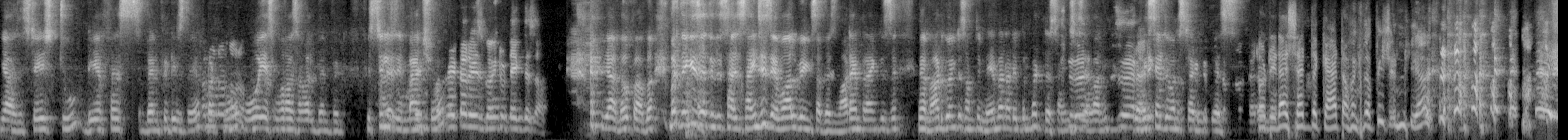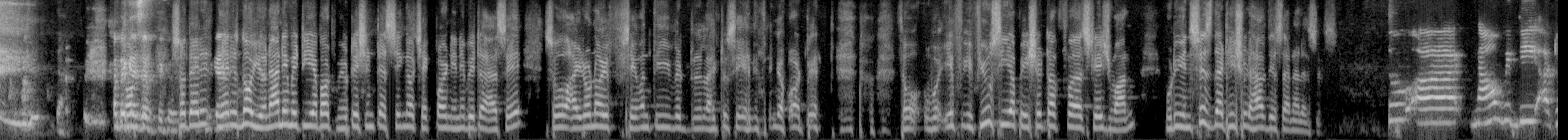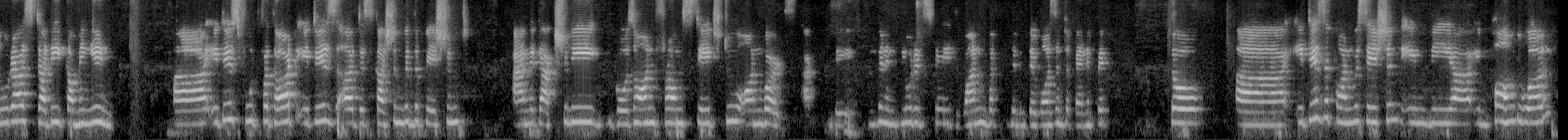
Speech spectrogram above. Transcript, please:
Yeah, the stage two DFS benefit is there, No, but no, no, no. OS overall survival benefit. It still is I think immature. Moderator is going to take this up. yeah, no problem. But the thing is that the science is evolving. So that's what I'm trying to say. We are not going to something may not able, but the science is is evolving. this is a The recent one study, yes. So did I set the cat among the pigeon here? Yeah. Because, Okay. of, because So there is because- there is no unanimity about mutation testing or checkpoint inhibitor assay. So I don't know if Sevanti would like to say anything about it. So if if you see a patient of uh, stage one, would you insist that he should have this analysis? So uh, now with the ADAURA study coming in, uh, it is food for thought. It is a discussion with the patient, and it actually goes on from stage two onwards. They even included stage one, but there wasn't a benefit. So uh, it is a conversation in the uh, informed world.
